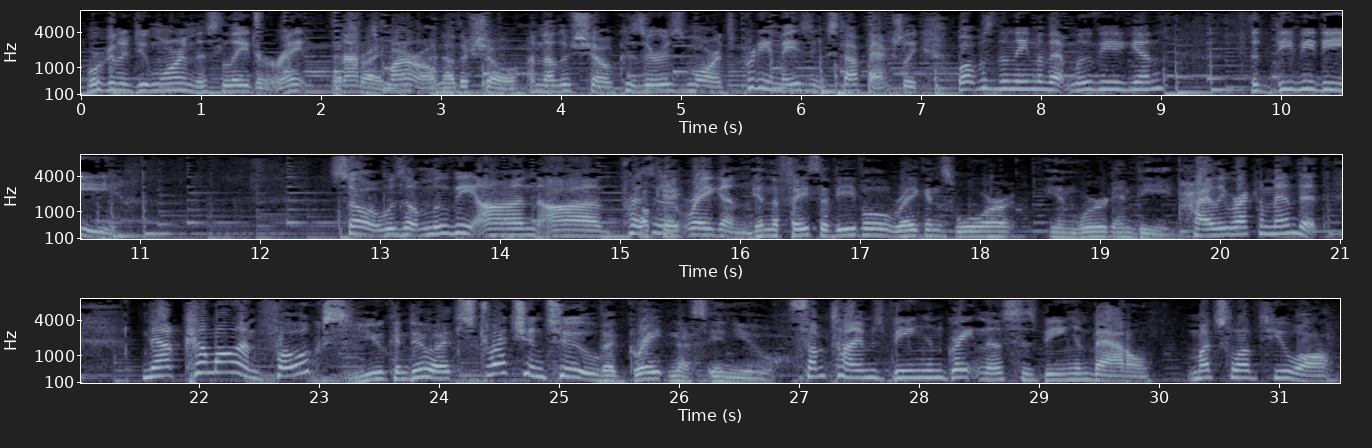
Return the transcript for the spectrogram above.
We're going to do more on this later, right? That's Not right. tomorrow. Another show. Another show, because there is more. It's pretty amazing stuff, actually. What was the name of that movie again? The DVD. So it was a movie on uh, President Okay. Reagan. In the face of evil, Reagan's war in word and deed. Highly recommend it. Now, come on, folks. You can do it. Stretch into. The greatness in you. Sometimes being in greatness is being in battle. Much love to you all.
